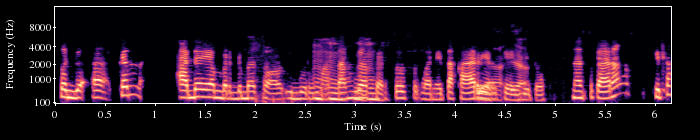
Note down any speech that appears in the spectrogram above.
sega, eh, kan ada yang berdebat soal ibu rumah tangga versus wanita karir yeah, kayak yeah. gitu. Nah sekarang kita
